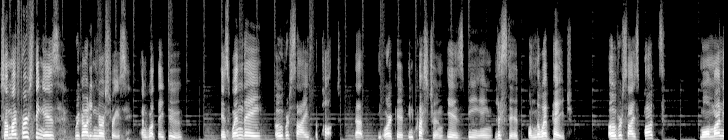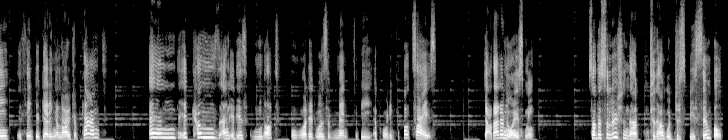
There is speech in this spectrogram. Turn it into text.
So my first thing is regarding nurseries and what they do is when they oversize the pot that the orchid in question is being listed on the web page. Oversized pots, more money, you think you're getting a larger plant, and it comes and it is not what it was meant to be according to pot size. Yeah, that annoys me. So the solution that, to that would just be simple.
